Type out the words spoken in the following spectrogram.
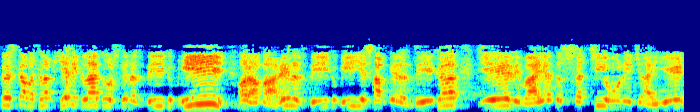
تو اس کا مطلب یہ نکلا کہ اس کے نزدیک بھی اور ہمارے نزدیک بھی، یہ سب کے نزدیک یہ روایت سچی ہونی چاہیے۔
